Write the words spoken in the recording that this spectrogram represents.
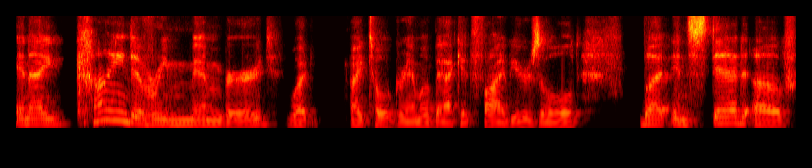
And I kind of remembered what I told grandma back at five years old. But instead of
